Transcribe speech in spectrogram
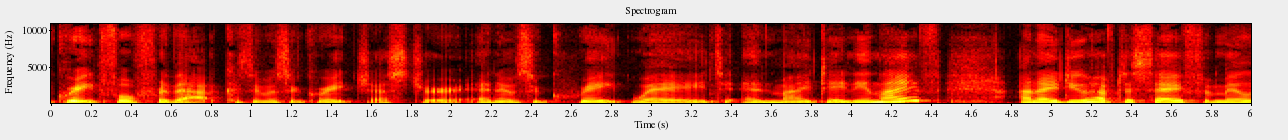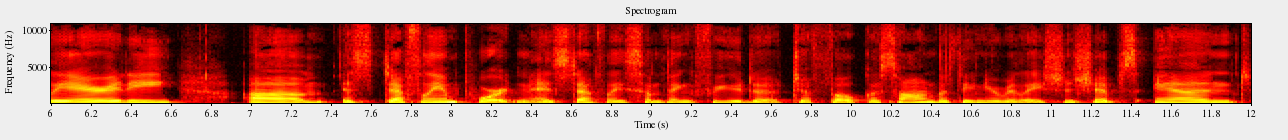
grateful for that because it was a great gesture and it was a great way to end my dating life. And I do have to say, familiarity um, is definitely important. It's definitely something for you to to focus on within your relationships and.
